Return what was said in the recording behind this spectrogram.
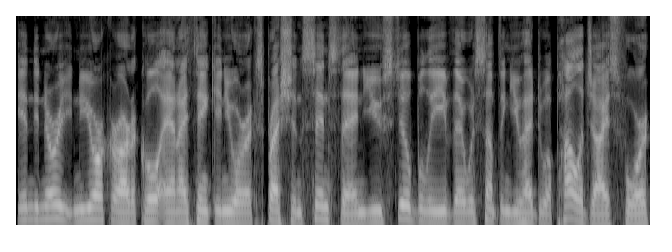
in the New Yorker article, and I think in your expression since then, you still believe there was something you had to apologize for.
